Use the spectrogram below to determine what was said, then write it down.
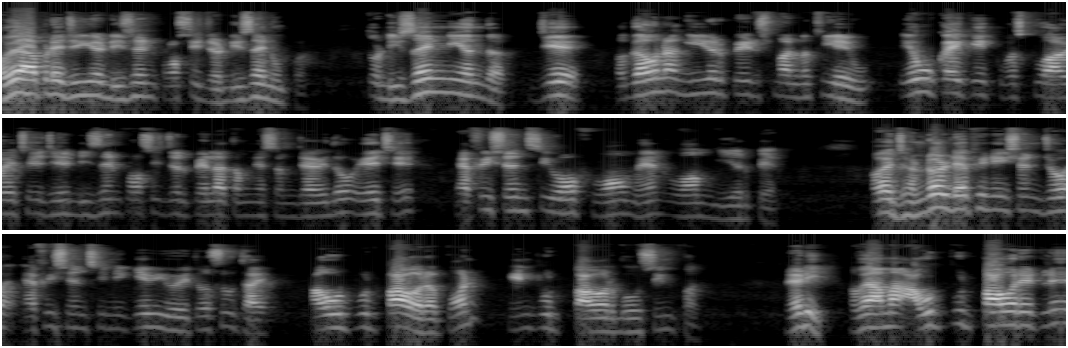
હવે આપણે જઈએ ડિઝાઇન પ્રોસિજર ડિઝાઇન ઉપર. તો ડિઝાઇનની અંદર જે અગાઉના ગિયર પેડ્સમાં નથી આવ્યું, એવું કંઈક એક વસ્તુ આવે છે જે ડિઝાઇન પ્રોસિજર પહેલા તમને સમજાવી દઉં. એ છે efficiency of worm and worm gear pair હવે જનરલ ડેફિનેશન જો એફિશિયન્સીની કેવી હોય તો શું થાય? Output power upon input power બહુ સિમ્પલ રેડી હવે આમાં આઉટપુટ પાવર એટલે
